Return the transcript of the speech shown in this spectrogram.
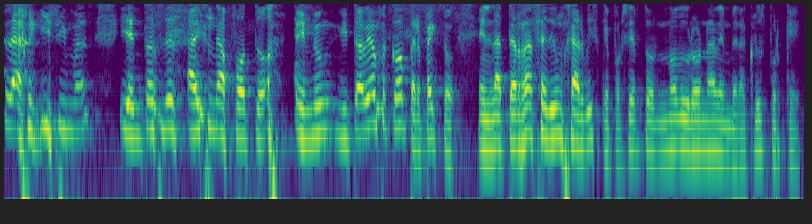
larguísimas. Y entonces hay una foto en un, y todavía me acuerdo perfecto, en la terraza de un Harvis, que por cierto no duró nada en Veracruz porque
